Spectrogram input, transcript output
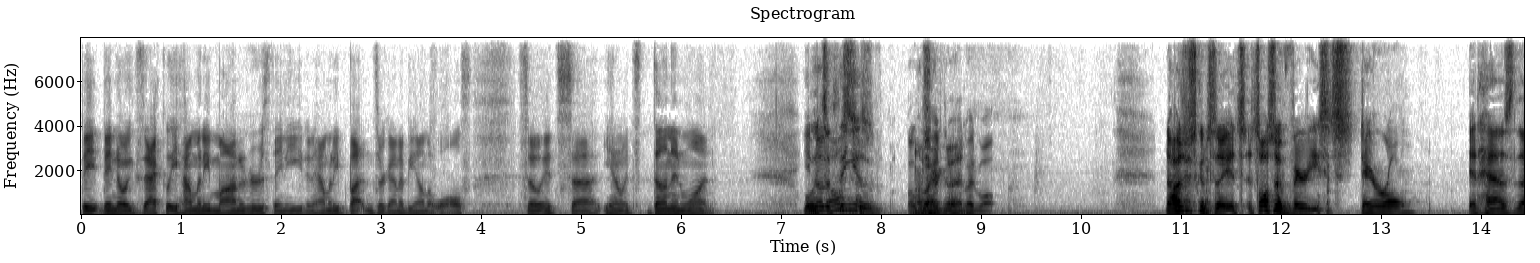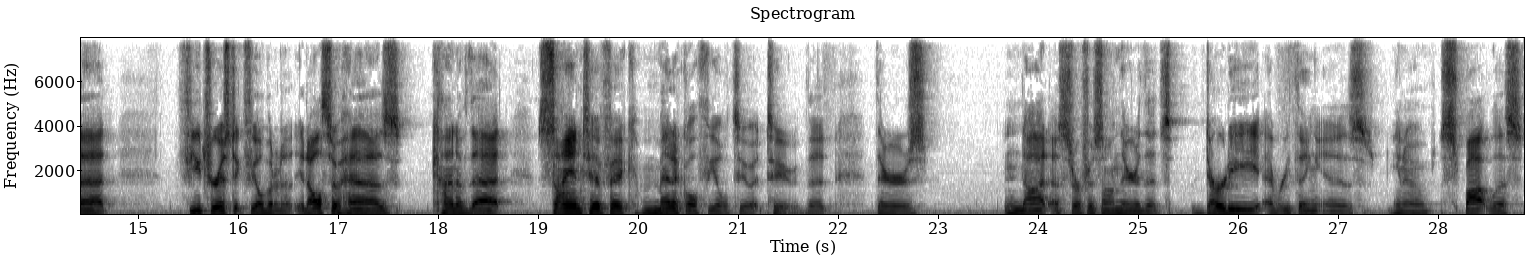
they, they know exactly how many monitors they need and how many buttons are going to be on the walls. So it's uh, you know it's done in one. You well, know the thing is, oh, go, ahead, go ahead, go ahead, Walt. No, I was just going to say it's it's also very sterile. It has that futuristic feel, but it, also has kind of that scientific medical feel to it too. That there's not a surface on there that's dirty. Everything is you know spotless,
